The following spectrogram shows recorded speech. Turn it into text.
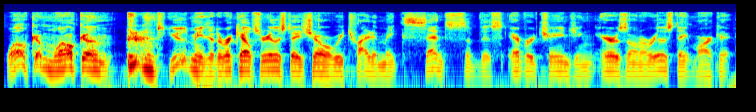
Welcome, welcome, excuse me, to the Rick Helps Real Estate Show, where we try to make sense of this ever changing Arizona real estate market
